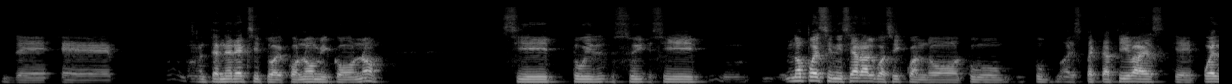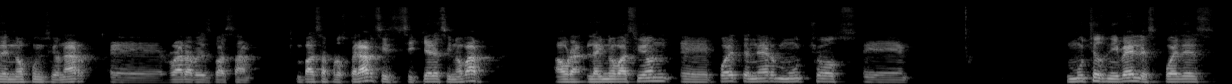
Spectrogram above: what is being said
de eh, tener éxito económico o no si, tu, si, no puedes iniciar algo así cuando tu, expectativa es que puede no funcionar, eh, rara vez vas a, vas a prosperar si, si quieres innovar. Ahora, la innovación eh, puede tener muchos, eh, muchos niveles. Puedes,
